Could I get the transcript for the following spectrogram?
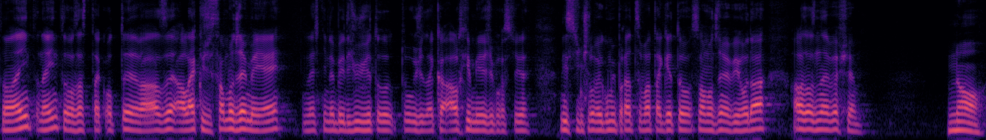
to není, není to zase tak od té váze, ale jakože samozřejmě je. V dnešní době, když už je to, to už je taká alchymie, že prostě když s tím člověk umí pracovat, tak je to samozřejmě výhoda, ale zase ne ve všem. No,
